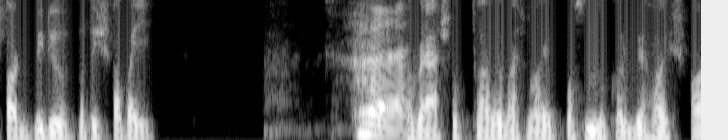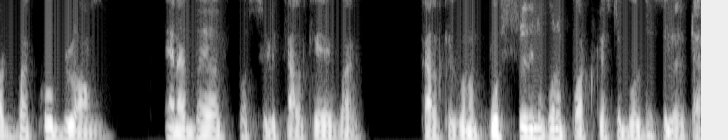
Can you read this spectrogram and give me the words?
শর্ট ভিডিওর প্রতি সবাই হ্যাঁ। সবাই আসক্ত হবে বা সবাই পছন্দ করবে। হয় শর্ট বা খুব লং এনাদ ভাই পসিবলি কালকে বা কালকে কোনো পরশু দিন কোনো পডকাস্টে বলতেছিল এটা।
